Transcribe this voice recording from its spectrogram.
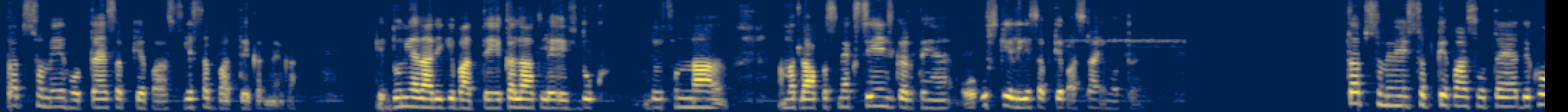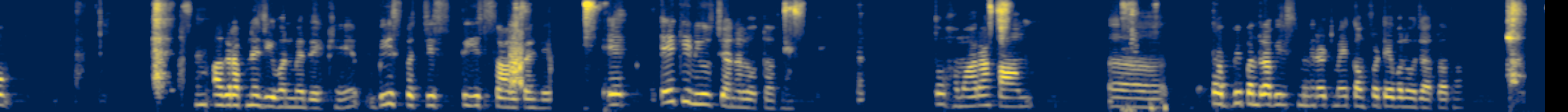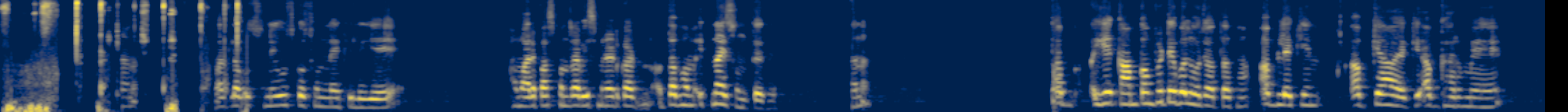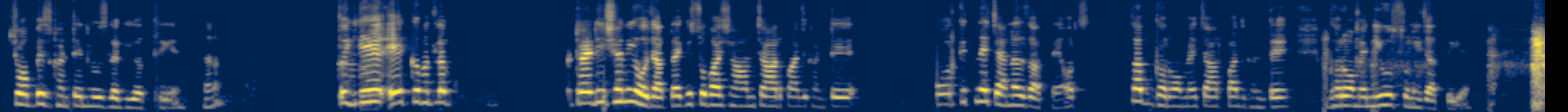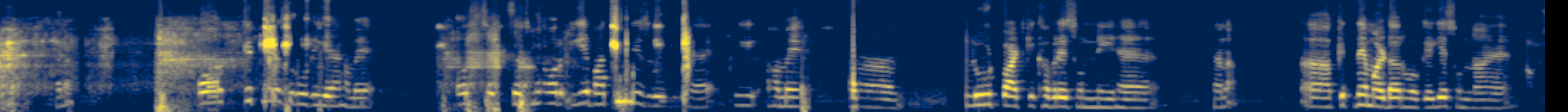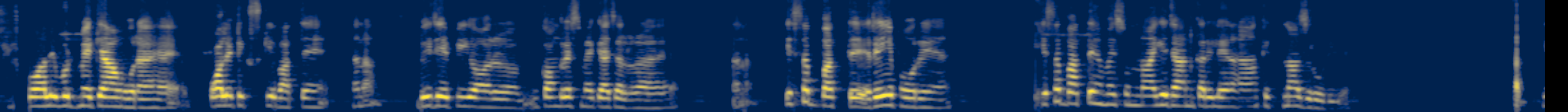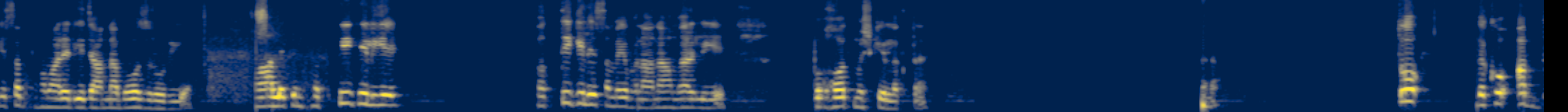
सब समय होता है सबके पास ये सब बातें करने का कि। दुनियादारी की बातें कला क्लेश दुख जो सुनना मतलब आपस में एक्सचेंज करते हैं वो उसके लिए सबके पास टाइम होता है। तब समय सबके पास होता है। देखो अगर अपने जीवन में देखें 20, 25, 30 साल पहले एक एक ही न्यूज़ चैनल होता था। तो हमारा काम आ, तब भी 15-20 मिनट में कंफर्टेबल हो जाता था। मतलब उस न्यूज़ को सुनने के लिए, हमारे पास पंद्रह बीस मिनट का, तब हम इतना ही सुनते थे, है ना? तब ये काम कंफर्टेबल हो जाता था, अब लेकिन, अब क्या है कि अब घर में चौबीस घंटे न्यूज़ लगी होती है है ना? तो ये एक मतलब ट्रेडिशन ही हो जाता है कि सुबह शाम चार पाँच घंटे, और कितने चैनल्स आते हैं, और सब घरों में चार पाँच घंटे घरों में न्यूज़ सुनी जाती है है ना? और कितना ज़रूरी है हमें। और सच सच में और ये बात कितनी ज़रूरी है कि हमें लूट पाट की खबरें सुननी है है ना? आ, कितने मर्डर हो गए ये सुनना है। बॉलीवुड में क्या हो रहा है? पॉलिटिक्स की बातें है ना? बीजेपी और कांग्रेस में क्या चल रहा है है ना? ये सब बातें रेप हो रहे हैं। ये सब बातें हमें सुनना ये जानकारी लेना कितना ज़रूरी है। ये सब हमारे लिए जानना बहुत ज़रूरी है। हाँ लेकिन भक्ति के लिए, भक्ति के लिए समय बनाना हमारे लिए बहुत मुश्किल लगता है। तो देखो, अब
